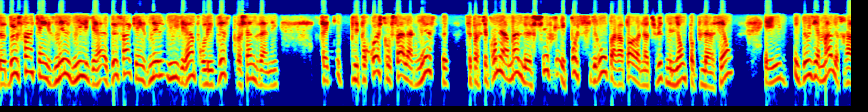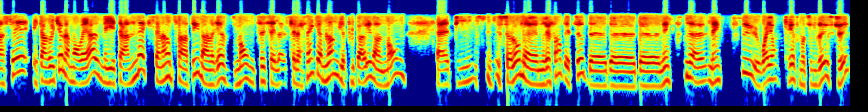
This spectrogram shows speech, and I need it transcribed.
de 215 000, milligrammes- 215 000 immigrants pour les 10 prochaines années. Fait puis pourquoi je trouve ça alarmiste? C'est parce que, premièrement, le chiffre est pas si gros par rapport à notre 8 millions de population. Et, et deuxièmement, le français est en recul à Montréal, mais il est en excellente santé dans le reste du monde. C'est, la, cinquième langue la plus parlée dans le monde. Euh, puis, selon une, récente étude de, de, de l'Institut, voyons, Chris, moi tu le dire, excusez,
